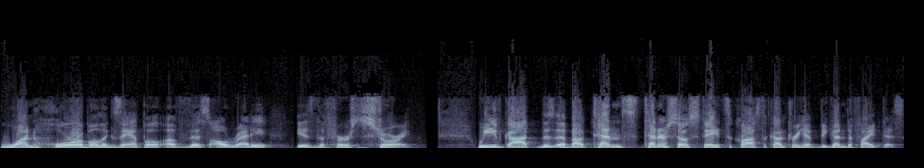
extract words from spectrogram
One horrible example of this already is the first story. We've got this, about 10, 10 or so states across the country have begun to fight this.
